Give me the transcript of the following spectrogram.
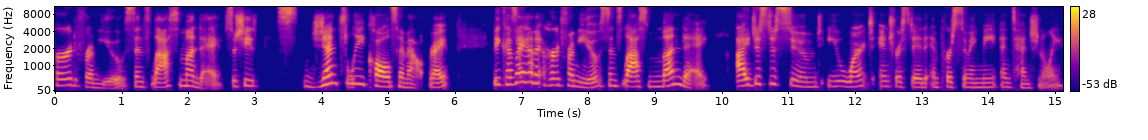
heard from you since last Monday. So she gently calls him out, right? Because I haven't heard from you since last Monday, I just assumed you weren't interested in pursuing me intentionally.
